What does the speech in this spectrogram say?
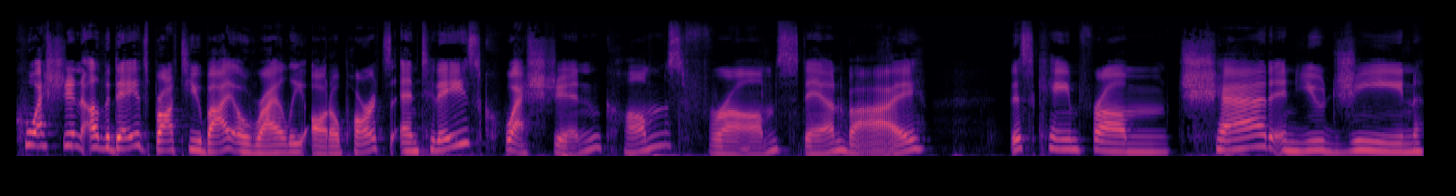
question of the day. It's brought to you by O'Reilly Auto Parts. And today's question comes from, standby. This came from Chad and Eugene.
